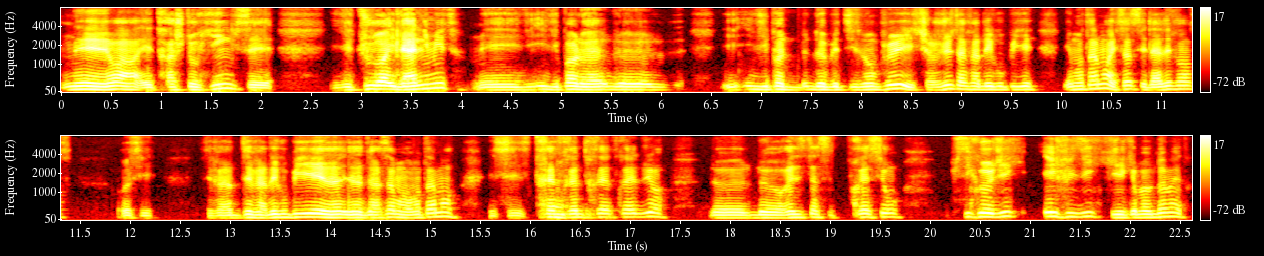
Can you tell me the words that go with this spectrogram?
Mais voilà, et trash talking, c'est il est toujours il est à la limite, mais il, il dit pas le, il, dit pas de, bêtises non plus, il cherche juste à faire dégoupiller et mentalement, et ça c'est de la défense aussi. C'est faire, faire, dégoupiller l'adversaire mentalement. Et c'est très, très, très, très dur de, de, résister à cette pression psychologique et physique qu'il est capable de mettre.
